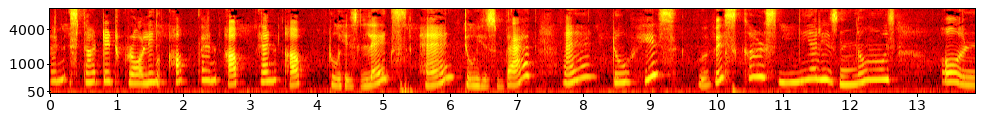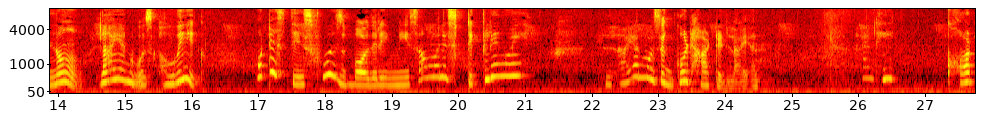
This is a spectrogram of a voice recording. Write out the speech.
and started crawling up and up and up to his legs and to his back and to his whiskers near his nose. Oh no, Lion was awake. What is this? Who is bothering me? Someone is tickling me? Lion was a good hearted lion. And he caught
